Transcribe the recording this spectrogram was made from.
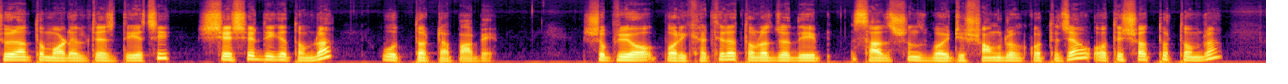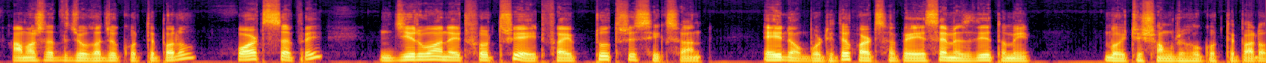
চূড়ান্ত মডেল টেস্ট দিয়েছি, শেষের দিকে তোমরা উত্তরটা পাবে। সুপ্রিয় পরীক্ষার্থীরা, তোমরা যদি সাজেশনস বইটি সংগ্রহ করতে চাও, অতি সত্বর তোমরা আমার সাথে যোগাযোগ করতে পারো হোয়াটসঅ্যাপে zero one eight four three eight five two three six one এই নম্বরটিতে হোয়াটসঅ্যাপে এস এম এস দিয়ে তুমি বইটি সংগ্রহ করতে পারো।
